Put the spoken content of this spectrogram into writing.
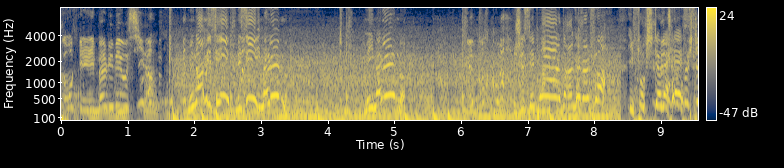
Comment qu'il est m'allumer aussi là Mais non, mais si Mais si, il m'allume Mais il m'allume Mais pourquoi Je sais pas, Dragon Alpha Il faut que je te Mais laisse je te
